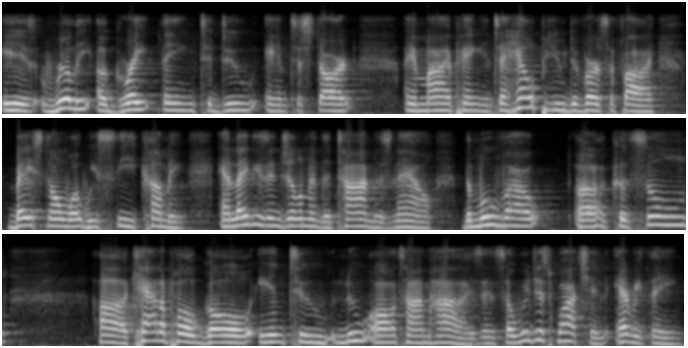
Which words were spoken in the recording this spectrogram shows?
is really a great thing to do and to start, in my opinion, to help you diversify based on what we see coming. And ladies and gentlemen, the time is now. The move out uh, could soon uh, catapult gold into new all time highs. And so we're just watching everything.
